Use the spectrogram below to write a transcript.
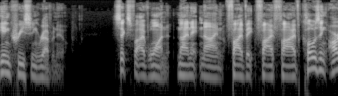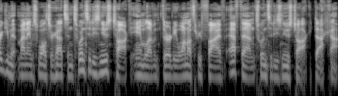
increasing revenue? 651 989 5855. Closing argument. My name is Walter Hudson, Twin Cities News Talk, AM 1130, 1035 FM, TwinCitiesNewsTalk.com.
